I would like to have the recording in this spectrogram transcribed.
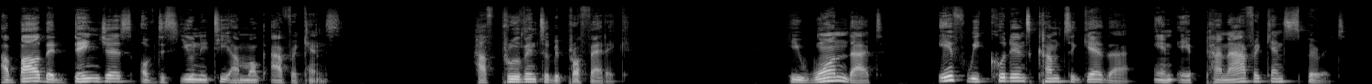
about the dangers of disunity among Africans have proven to be prophetic. He warned that if we couldn't come together in a Pan African spirit,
